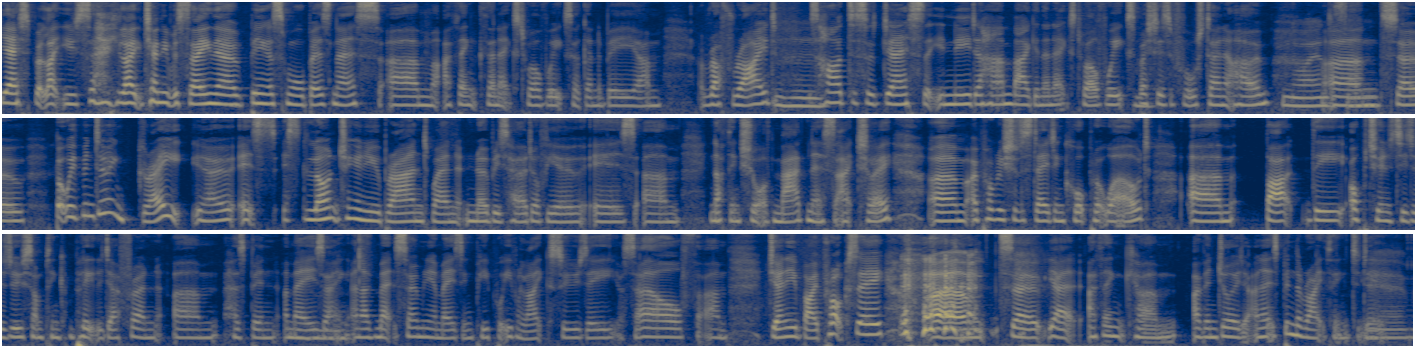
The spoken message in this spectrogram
Yes, but like you say, like Jenni was saying there, being a small business, um, I think the next 12 weeks are going to be um, a rough ride. Mm-hmm. It's hard to suggest that you need a handbag in the next 12 weeks, Mm. especially if we're all staying at home. No, I understand. Um, so, but we've been doing great. You know, it's it's launching a new brand when nobody's heard of you is um, nothing short of madness. Actually, um, I probably should have stayed in corporate world. Um, but the opportunity to do something completely different um, has been amazing, and I've met so many amazing people, even like Susie, yourself, um, Jenni by proxy. Um, so yeah, I think um, I've enjoyed it, and it's been the right thing to do. Yeah.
